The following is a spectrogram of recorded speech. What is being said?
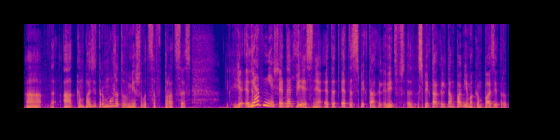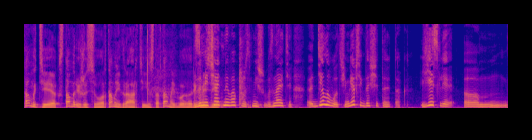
а, а композитор может вмешиваться в процесс? Я, это, Я вмешиваюсь. Это песня, это, это спектакль. Ведь э, спектакль там помимо композитора, там и текст, там и режиссер, там и игра артистов, там и э, реквизит. Замечательный вопрос, Миша. Вы знаете, э, дело вот в чем. Я всегда считаю так. если эм,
